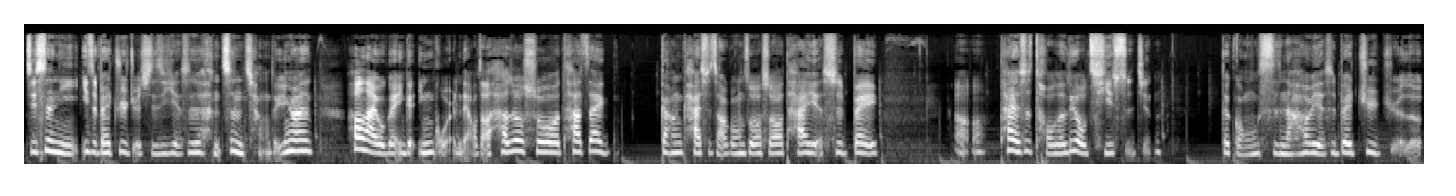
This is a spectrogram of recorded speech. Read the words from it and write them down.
即使你一直被拒绝，其实也是很正常的。因为后来我跟一个英国人聊到，他就说他在。刚开始找工作的时候，他也是被，呃，他也是投了六七十间的公司，然后也是被拒绝了，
